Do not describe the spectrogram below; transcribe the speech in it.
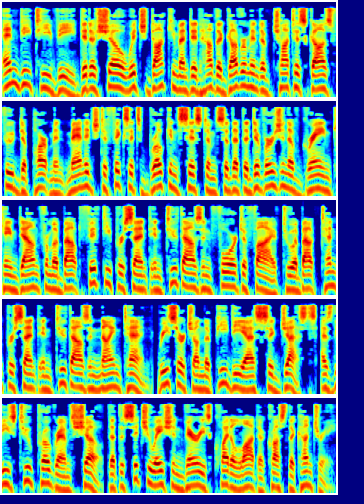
NDTV did a show which documented how the government of Chhattisgarh's food department managed to fix its broken system so that the diversion of grain came down from about 50% in 2004-5 to about 10% in 2009-10. Research on the PDS suggests as these two programs show that the situation varies quite a lot across the country.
